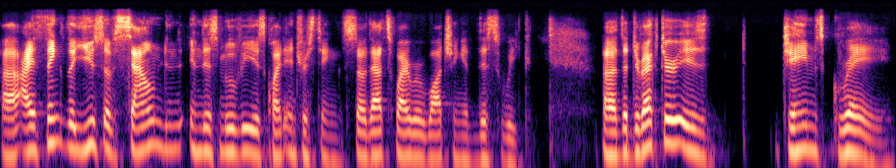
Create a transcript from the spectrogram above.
Uh, I think the use of sound in, in, this movie is quite interesting, so that's why we're watching it this week. Uh, the director is James Gray.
